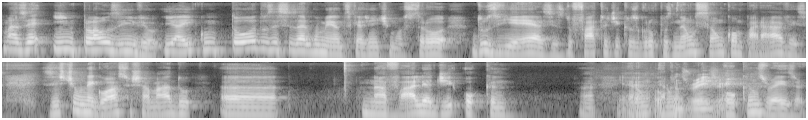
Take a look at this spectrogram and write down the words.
mas é implausível. E aí, com todos esses argumentos que a gente mostrou, dos vieses, do fato de que os grupos não são comparáveis, existe um negócio chamado uh, navalha de Ockham. Né? Era um, era um, Razor. Occam's Razor.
